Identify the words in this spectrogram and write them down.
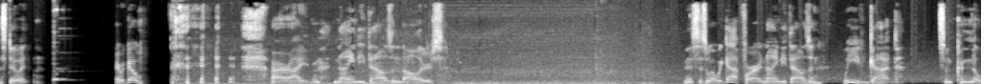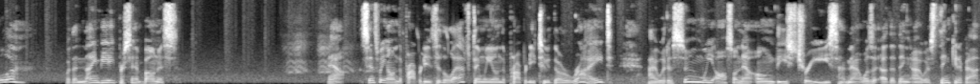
Let's do it. There we go. All right, $90,000. This is what we got for our 90,000. We've got some canola with a 98% bonus. Now, since we own the property to the left and we own the property to the right, I would assume we also now own these trees. And that was the other thing I was thinking about,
